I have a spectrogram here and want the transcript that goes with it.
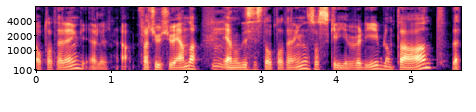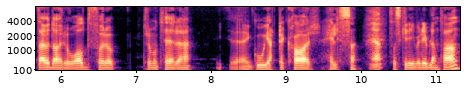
oppdatering, eller ja, fra 2021, da, Mm. en av de siste oppdateringene, så skriver de bl.a. Dette er jo da råd for å promotere eh, god hjerte-kar-helse. Ja. Så skriver de bl.a.:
